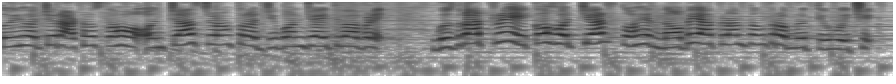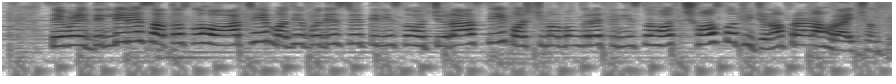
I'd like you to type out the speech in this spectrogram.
ଦୁଇ ହଜାର ଆଠଶହ ଅଣଚାଶ ଜଣଙ୍କର ଜୀବନ ଯାଇଥିବା ବେଳେ ଗୁଜରାଟରେ ଏକ ହଜାର ଶହେ ନବେ ଆକ୍ରାନ୍ତଙ୍କର ମୃତ୍ୟୁ ହୋଇଛି ସେହିଭଳି ଦିଲ୍ଲୀରେ ସାତଶହ ଆଠ ମଧ୍ୟପ୍ରଦେଶରେ ତିନିଶହ ଚଉରାଅଶୀ ପଶ୍ଚିମବଙ୍ଗରେ ତିନିଶହ ଛଅଷଠି ଜଣ ପ୍ରାଣ ହରାଇଛନ୍ତି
